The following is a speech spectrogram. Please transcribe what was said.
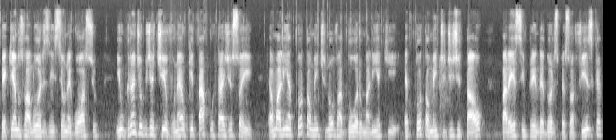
pequenos valores em seu negócio. E o grande objetivo, né, o que está por trás disso aí, é uma linha totalmente inovadora, uma linha que é totalmente digital, para esses empreendedores pessoa física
